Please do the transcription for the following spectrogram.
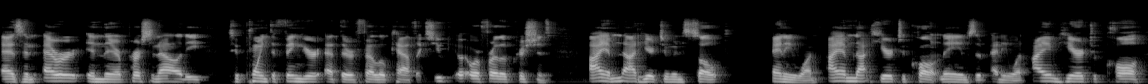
as an error in their personality to point the finger at their fellow Catholics you, or fellow Christians. I am not here to insult anyone. I am not here to call names of anyone. I am here to call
